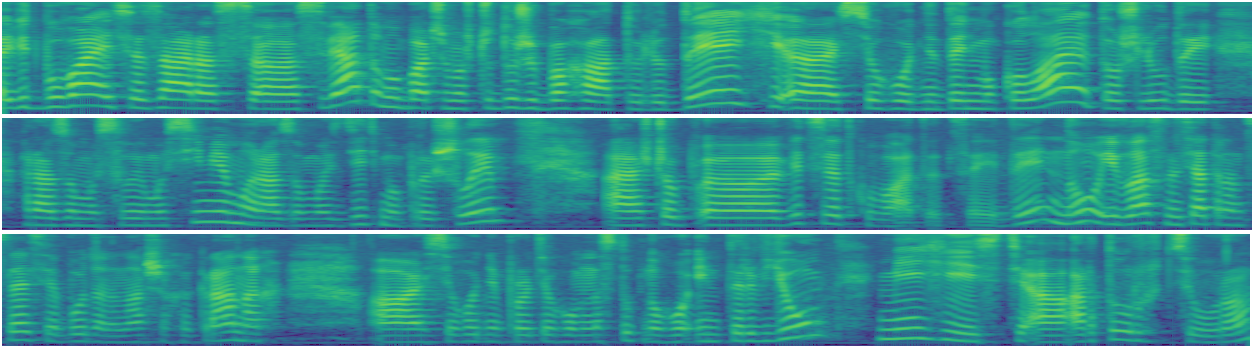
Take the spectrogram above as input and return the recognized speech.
Відбувається зараз е, свято. Ми бачимо, що дуже багато людей. Е, Сьогодні День Миколая, тож люди разом із своїми сім'ями, разом із дітьми прийшли, е, щоб відсвяткувати цей день. Ну і власне ця трансляція буде на наших екранах сьогодні протягом наступного інтерв'ю. Мій гість Артур Цюро.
